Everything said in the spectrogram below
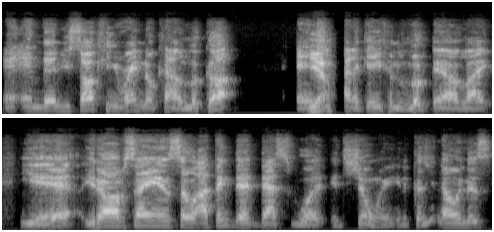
and, and, then you saw King Randor kind of look up, and yeah. she kind of gave him the look down, like yeah, you know what I'm saying. So I think that that's what it's showing because you know in this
